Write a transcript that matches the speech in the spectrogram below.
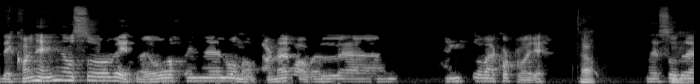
Det kan hende, og så vet jeg jo at den eh, låneavtalen der var vel eh, tenkt å være kortvarig. Ja. Så det,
